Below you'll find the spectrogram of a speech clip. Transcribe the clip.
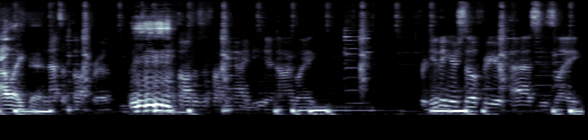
I like that. And that's a thought, bro. A thought is a fucking idea, dog. Like, forgiving yourself for your past is like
